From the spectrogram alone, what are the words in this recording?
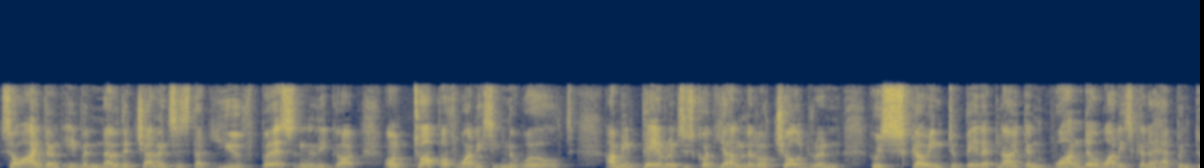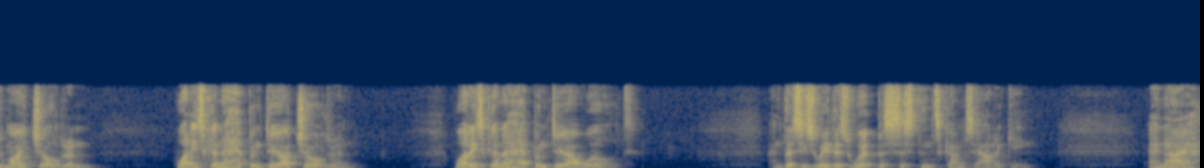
so I don't even know the challenges that you've personally got on top of what is in the world. I mean, parents who's got young little children who's going to bed at night and wonder what is going to happen to my children. What is going to happen to our children? What is going to happen to our world? And this is where this word persistence comes out again. And I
